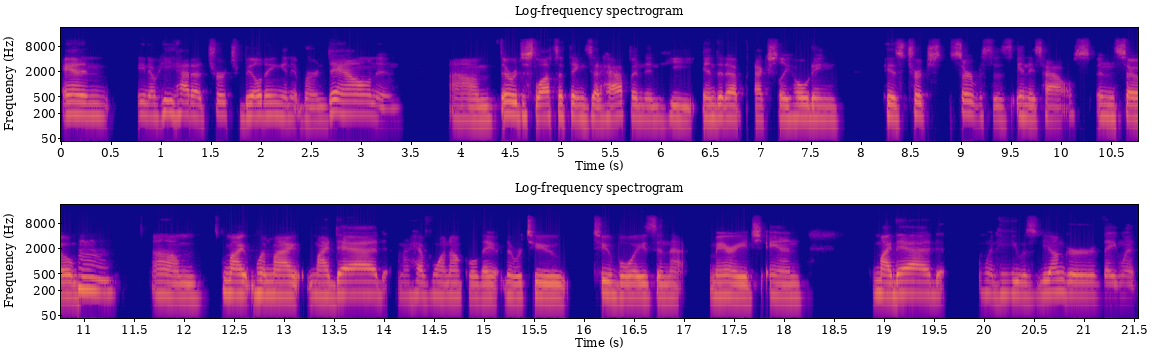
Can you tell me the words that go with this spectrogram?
and you know he had a church building and it burned down, and um, there were just lots of things that happened, and he ended up actually holding his church services in his house. And so, hmm. um, my when my my dad and I have one uncle. They there were two two boys in that marriage, and my dad when he was younger, they went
